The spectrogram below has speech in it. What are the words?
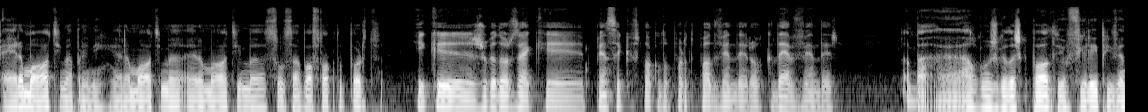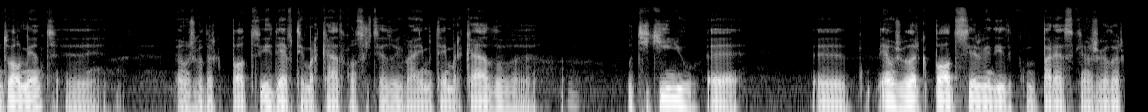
Era uma ótima para mim, era uma ótima, era uma ótima solução para o Futebol Clube do Porto. E que jogadores é que pensa que o Futebol Clube do Porto pode vender ou que deve vender? Ah, bah, há alguns jogadores que pode, o Filipe eventualmente, eh, é um jogador que pode e deve ter marcado, com certeza. O Ibrahim tem marcado. Uh, o Tiquinho uh, uh, é um jogador que pode ser vendido, que me parece que é um jogador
